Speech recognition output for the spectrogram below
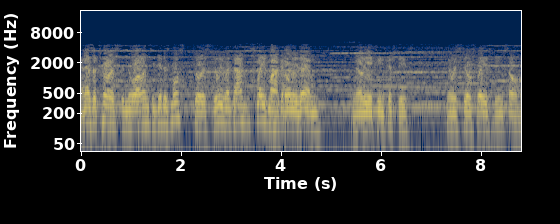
And as a tourist in New Orleans, he did as most tourists do. He went down to the slave market only then, in the early 1850s. There were still slaves being sold.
